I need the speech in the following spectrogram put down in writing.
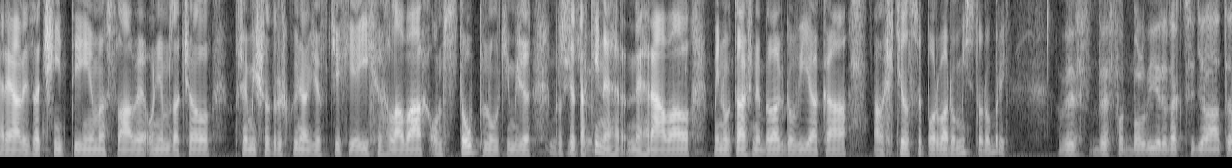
realizační tým Slávě o něm začal přemýšlet trošku jinak, že v těch jejich hlavách on stoupnul tím, že Určitě. prostě taky nehr, nehrával, minutáž nebyla kdo ví jaká, ale chtěl se porvat do místo, dobrý. Vy ve fotbalové redakci děláte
